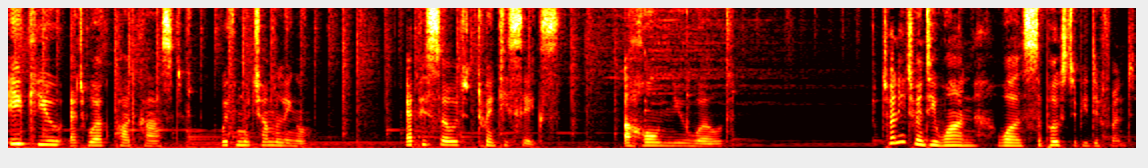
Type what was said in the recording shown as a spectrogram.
EQ at Work podcast with Muchamlingo, episode 26 A Whole New World. 2021 was supposed to be different.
